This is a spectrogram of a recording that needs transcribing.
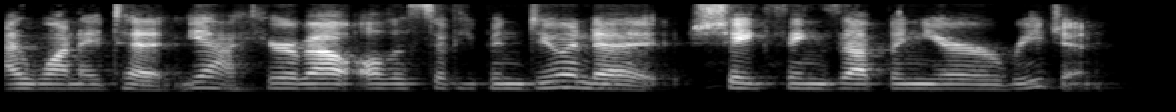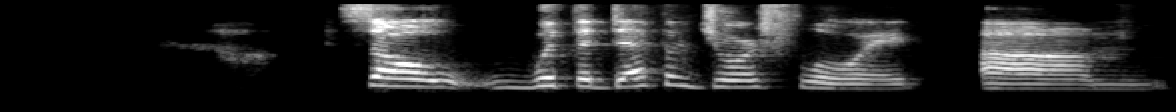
I wanted to yeah, hear about all the stuff you've been doing to shake things up in your region. So, with the death of George Floyd, um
